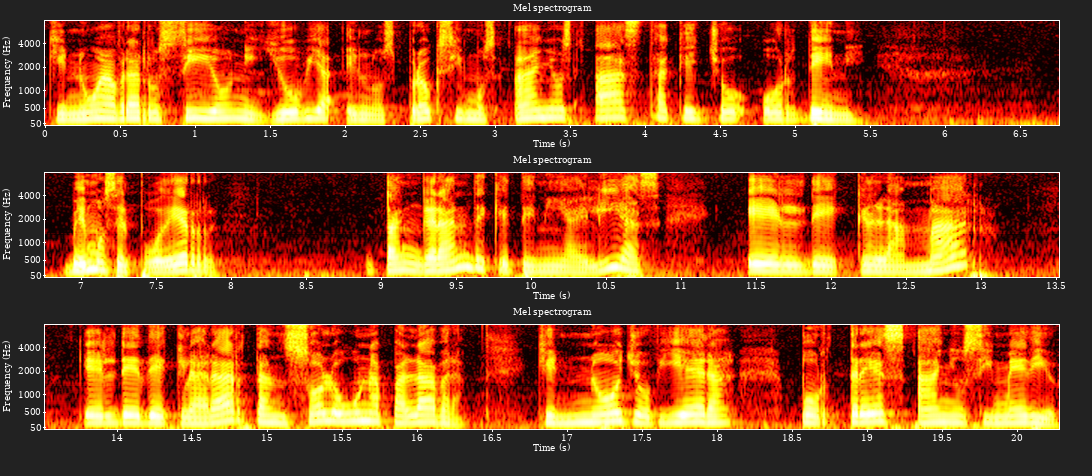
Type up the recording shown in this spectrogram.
que no habrá rocío ni lluvia en los próximos años hasta que yo ordene. Vemos el poder tan grande que tenía Elías, el de clamar el de declarar tan solo una palabra, que no lloviera por tres años y medio.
